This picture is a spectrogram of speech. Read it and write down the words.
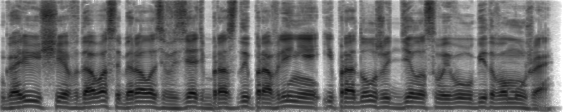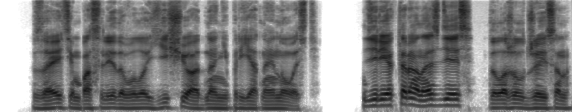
Горюющая вдова собиралась взять бразды правления и продолжить дело своего убитого мужа. За этим последовала еще одна неприятная новость. «Директор, она здесь», – доложил Джейсон.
